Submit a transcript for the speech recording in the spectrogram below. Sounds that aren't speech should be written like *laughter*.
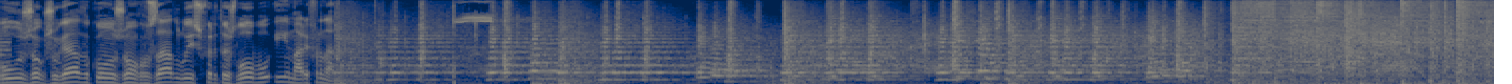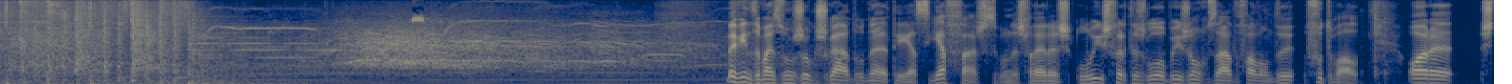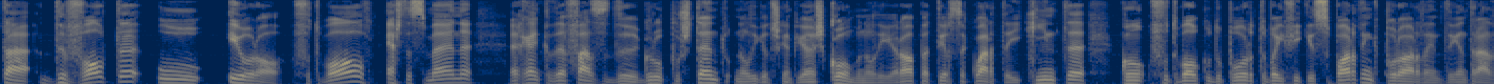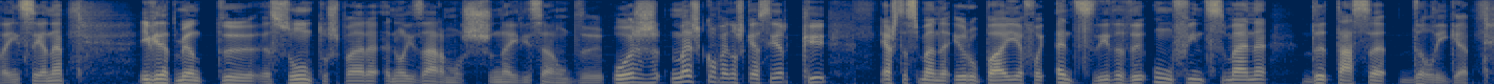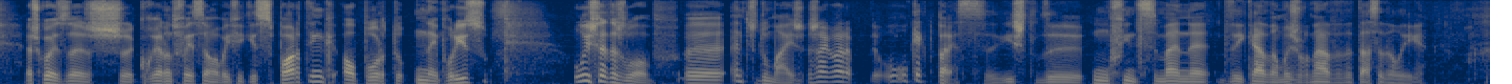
O jogo jogado com João Rosado, Luís Freitas Lobo e Mário Fernando. Bem-vindos a mais um jogo jogado na TSF. Às segundas-feiras, Luís Freitas Lobo e João Rosado falam de futebol. Ora, está de volta o Eurofutebol. Esta semana, arranque da fase de grupos, tanto na Liga dos Campeões como na Liga Europa, terça, quarta e quinta, com Futebol Clube do Porto, Benfica e Sporting, por ordem de entrada em cena. Evidentemente, assuntos para analisarmos na edição de hoje, mas convém não esquecer que esta semana europeia foi antecedida de um fim de semana de taça da Liga. As coisas correram de feição ao Benfica e Sporting, ao Porto, nem por isso. Luís Fetas Lobo, eh, antes do mais, já agora, o que é que te parece isto de um fim de semana dedicado a uma jornada da taça da Liga?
